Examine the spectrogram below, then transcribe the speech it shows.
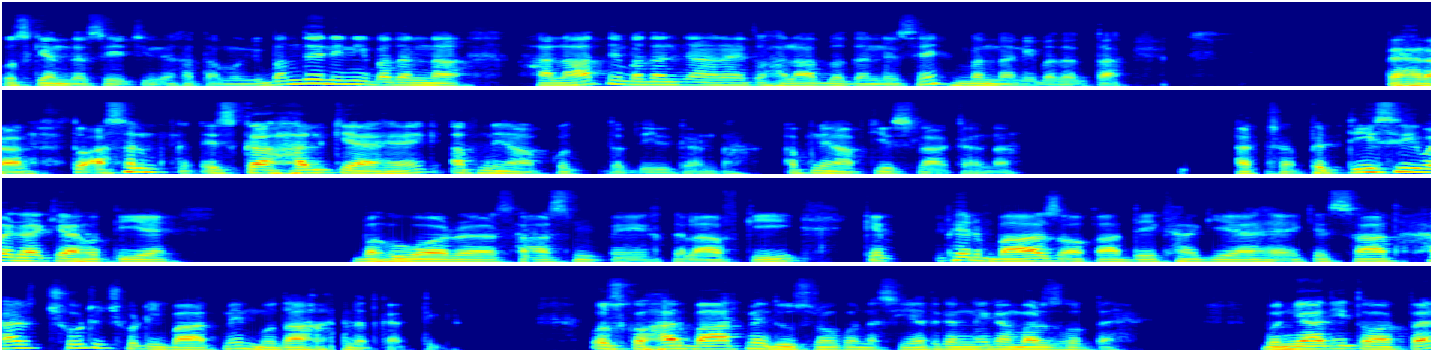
اس کے اندر سے یہ چیزیں ختم ہوں گی۔ بندے نے نہیں بدلنا۔ حالات نے بدل جانا ہے تو حالات بدلنے سے بندہ نہیں بدلتا۔ بہرحال، تو اصل اس کا حل کیا ہے کہ اپنے آپ کو تبدیل کرنا، اپنے آپ کی اصلاح کرنا۔ اچھا پھر تیسری وجہ کیا ہوتی ہے؟ بہو اور ساس میں اختلاف کی کہ پھر بعض اوقات دیکھا گیا ہے کہ ساتھ ہر چھوٹی چھوٹی بات میں مداخلت کرتی ہے۔ اس کو ہر بات میں دوسروں کو نصیحت کرنے کا مرض ہوتا ہے۔ بنیادی طور پر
